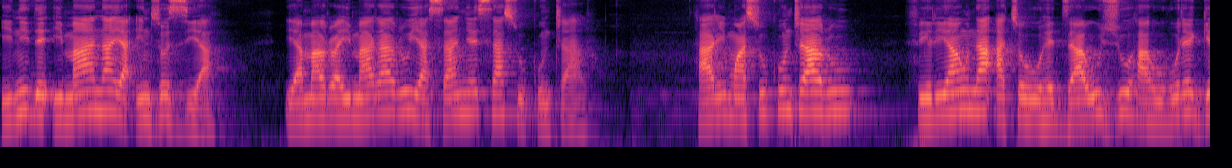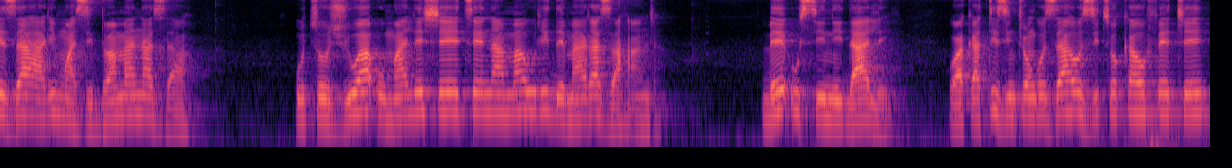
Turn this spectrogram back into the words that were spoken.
inide imana ya inzozia ya marai mararu yasanyesa sukuntaru. Hari mwa sukuntaru atouhedza uju hahuhuregeza hari mwa zidwamana zaho utojua umaleshee tena mauri de mara za handa. Be usinidale wakati zintongo zaho zitokao fete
